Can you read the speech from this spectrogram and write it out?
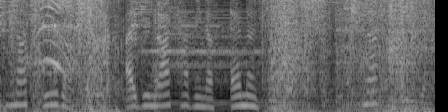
Cannot do that. I do not have enough energy. Not ready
